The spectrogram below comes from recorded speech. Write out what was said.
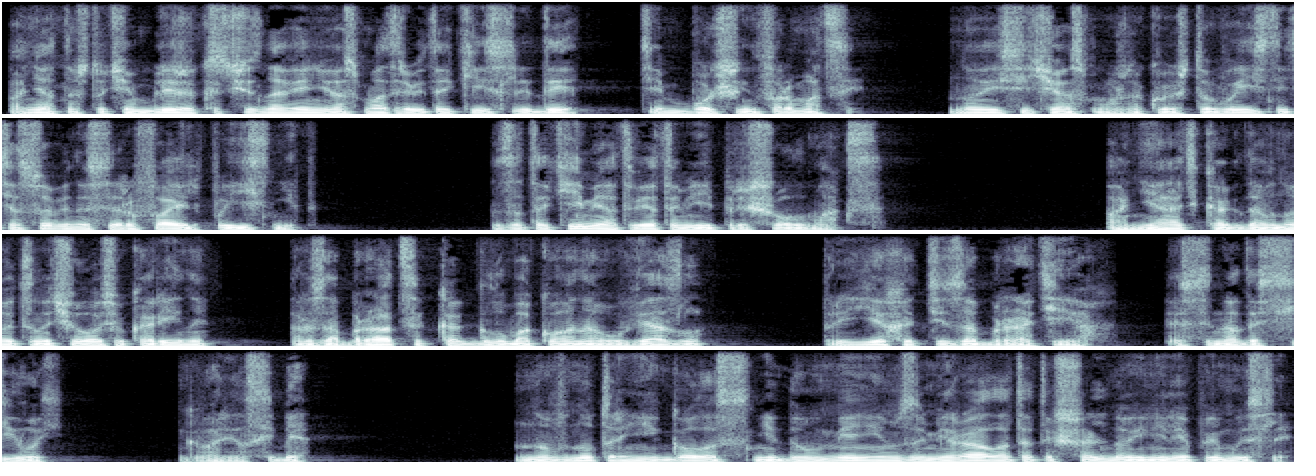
Понятно, что чем ближе к исчезновению осматривать такие следы, тем больше информации. Но и сейчас можно кое-что выяснить, особенно если Рафаэль пояснит. За такими ответами и пришел Макс. Понять, как давно это началось у Карины, разобраться, как глубоко она увязла, приехать и забрать ее, если надо силой, — говорил себе. Но внутренний голос с недоумением замирал от этой шальной и нелепой мысли.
